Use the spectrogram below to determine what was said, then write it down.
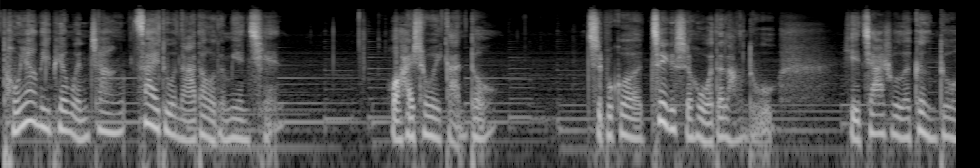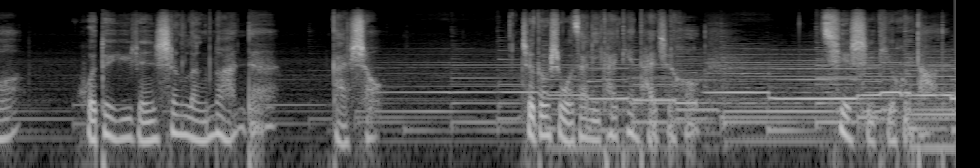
同样的一篇文章再度拿到我的面前，我还是会感动，只不过这个时候我的朗读。也加入了更多我对于人生冷暖的感受，这都是我在离开电台之后切实体会到的。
